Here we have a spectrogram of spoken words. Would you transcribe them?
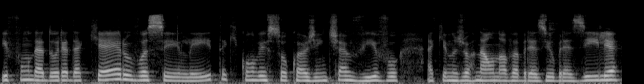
e fundadora da Quero Você Eleita, que conversou com a gente ao vivo aqui no Jornal Nova Brasil Brasília.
